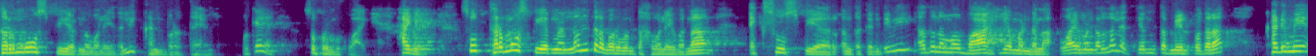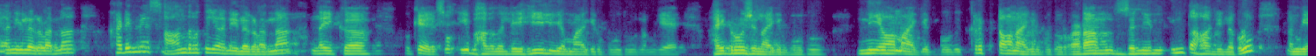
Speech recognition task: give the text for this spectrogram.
ಥರ್ಮೋಸ್ಫಿಯರ್ನ ವಲಯದಲ್ಲಿ ಕಂಡುಬರುತ್ತೆ. ಓಕೆ ಸೊ ಪ್ರಮುಖವಾಗಿ. ಹಾಗೆ. ಸೊ ಥರ್ಮೋಸ್ಫಿಯರ್ನ ನಂತರ ಬರುವಂತಹ ವಲಯವನ್ನ ಎಕ್ಸೋಸ್ಫಿಯರ್ ಅಂತ ಕರಿತೀವಿ. ಅದು ನಮ್ಮ ಬಾಹ್ಯ ಮಂಡಲ. ವಾಯುಮಂಡಲದಲ್ಲಿ ಅತ್ಯಂತ ಮೇಲ್ಪದರ ಕಡಿಮೆ ಅನಿಲಗಳನ್ನ, ಕಡಿಮೆ ಸಾಂದ್ರತೆಯ ಅನಿಲಗಳನ್ನ ಲೈಕ್ ಓಕೆ ಸೊ ಈ ಭಾಗದಲ್ಲಿ ಹೀಲಿಯಂ ಆಗಿರ್ಬೋದು, ನಮಗೆ ಹೈಡ್ರೋಜನ್ ಆಗಿರ್ಬೋದು ನಿಯಾನ್ ಆಗಿರ್ಬೋದು ಕ್ರಿಪ್ಟಾನ್ ಆಗಿರ್ಬೋದು ರಡಾನ್ ಜನಿನ್ ಇಂತಹ ಅನಿಲಗಳು ನಮಗೆ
